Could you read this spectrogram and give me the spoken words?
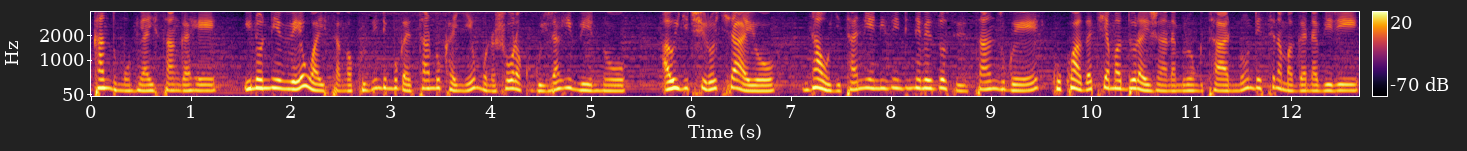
Kandi umuntu yayisanga he? Ino ntebe wayisanga ku zindi mbuga zitandukanye umuntu ashobora kuguriraho ibintu. Aho igiciro cyayo ntawe gitaniye n'izindi ntebe zose zisanzwe kuko hagati y'amadolari ijana na mirongo itanu ndetse na magana abiri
